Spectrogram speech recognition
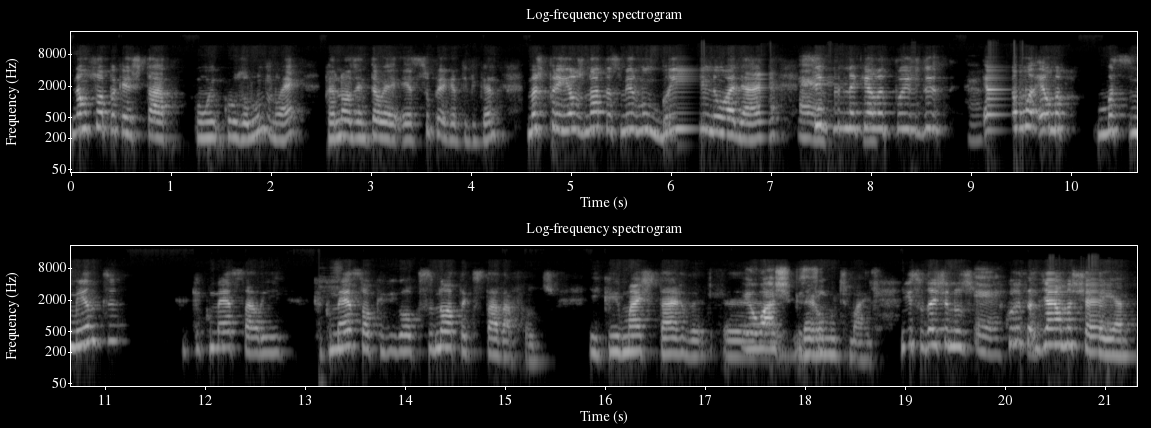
Não só para quem está com, com os alunos, não é? Para nós, então, é, é super gratificante, mas para eles nota-se mesmo um brilho no olhar, é. sempre naquela depois de. É, é uma, é uma uma semente que começa ali, que começa ou que, ou que se nota que se está a dar frutos e que mais tarde uh, Eu acho que deram sim. muitos mais. Isso deixa-nos é. de alma cheia.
